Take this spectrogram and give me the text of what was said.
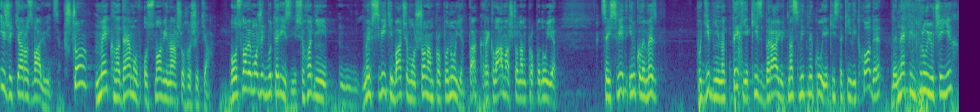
і життя розвалюється. Що ми кладемо в основі нашого життя? Бо основи можуть бути різні. Сьогодні ми в світі бачимо, що нам пропонує, так? реклама, що нам пропонує цей світ. Інколи ми подібні на тих, які збирають на смітнику якісь такі відходи, не фільтруючи їх,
